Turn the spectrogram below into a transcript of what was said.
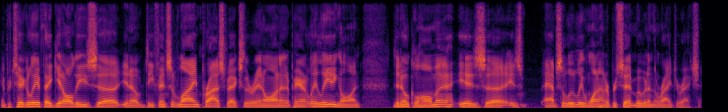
And particularly if they get all these, uh, you know, defensive line prospects they're in on and apparently leading on, then Oklahoma is uh, is absolutely 100% moving in the right direction.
